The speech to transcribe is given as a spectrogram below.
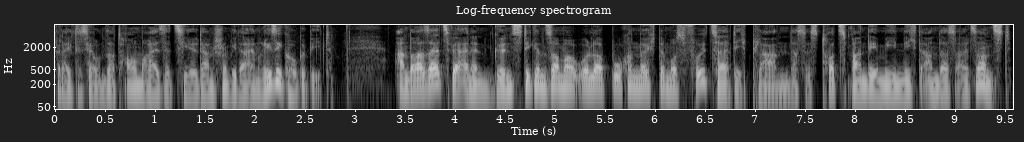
Vielleicht ist ja unser Traumreiseziel dann schon wieder ein Risikogebiet. Andererseits, wer einen günstigen Sommerurlaub buchen möchte, muss frühzeitig planen. Das ist trotz Pandemie nicht anders als sonst.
